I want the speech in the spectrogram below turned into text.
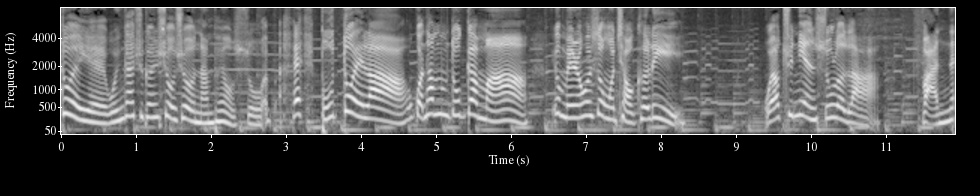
对耶，我应该去跟秀秀的男朋友说。哎，不对啦，我管他们那么多干嘛？又没人会送我巧克力。我要去念书了啦，烦呢。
